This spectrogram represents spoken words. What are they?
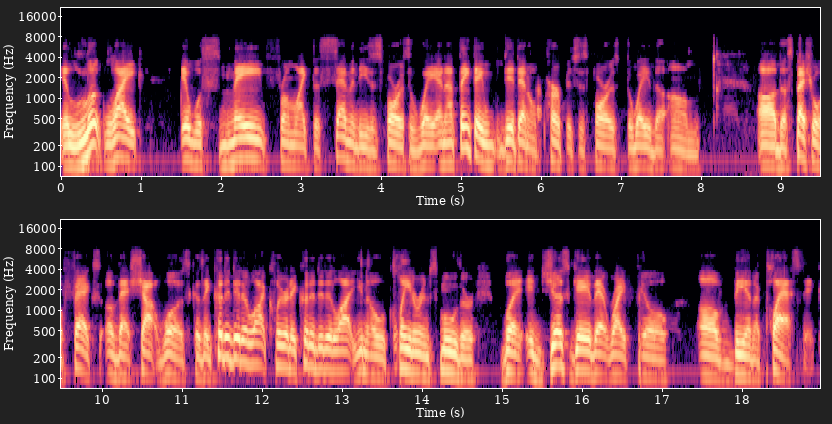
It looked like it was made from like the 70s as far as the way, and I think they did that on purpose as far as the way the um uh, the special effects of that shot was because they could have did it a lot clearer. They could have did it a lot, you know, cleaner and smoother, but it just gave that right feel of being a classic.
